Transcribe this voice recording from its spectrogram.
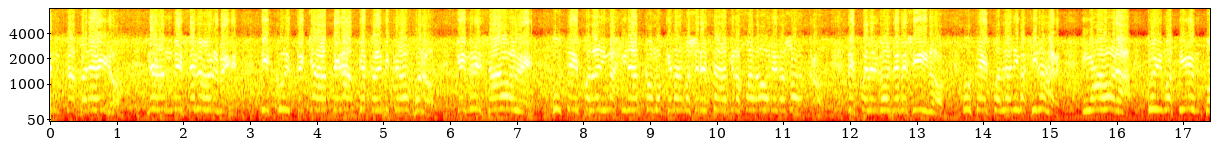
Entra Pereiro. Nández enorme. Disculpe que haga terapia con el micrófono. Que me desahogue Ustedes podrán imaginar cómo quedamos en el estadio los jugadores nosotros después del gol de vecino. Ustedes podrán imaginar. Y ahora tuvimos tiempo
